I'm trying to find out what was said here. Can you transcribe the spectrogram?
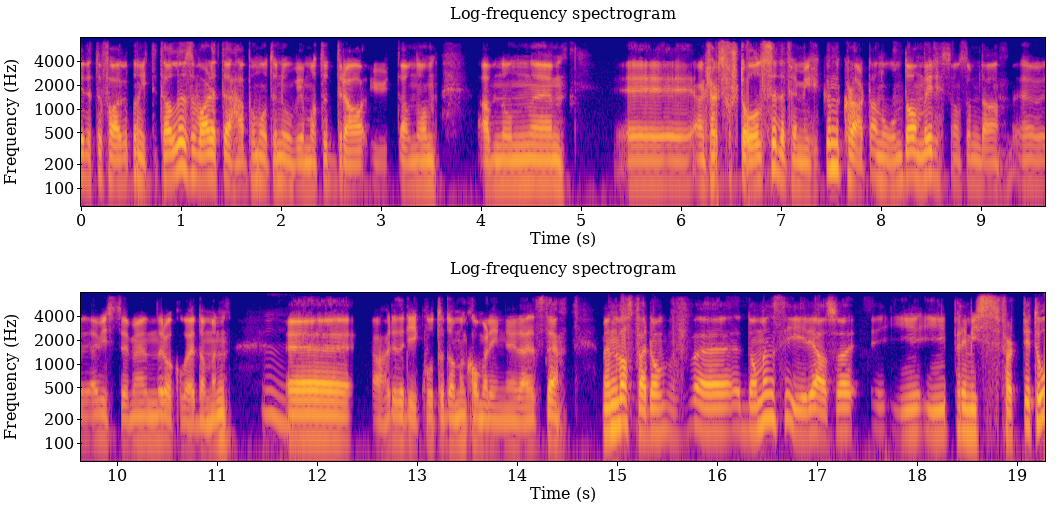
i dette faget på 90-tallet, så var dette her på en måte noe vi måtte dra ut av noen, av noen eh, eh, en slags forståelse. Det fremgikk ikke klart av noen dommer, sånn som da eh, jeg viste med Råkoløy-dommen. Mm. Eh, ja, Rederikvotedommen kommer inn i det et sted. Men Vassfjærdommen sier de altså i, i, premiss 42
